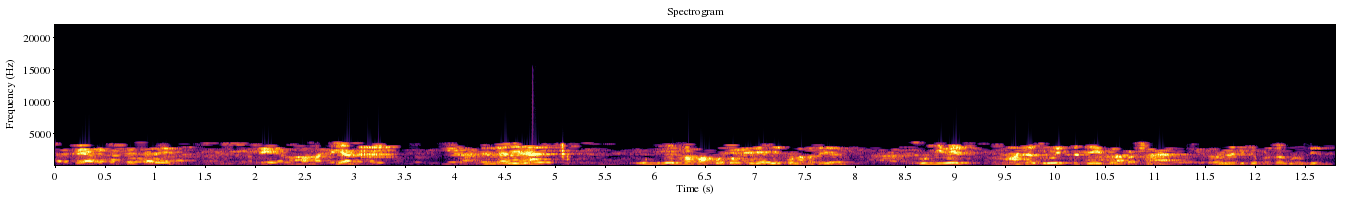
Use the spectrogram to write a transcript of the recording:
Se refiere a recompensa de, no sé, algo más material me parece. En realidad, un nivel más bajo de todo sería ir por la material. Un nivel más altruista sería ir por la personal, por el beneficio personal que uno tiene.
